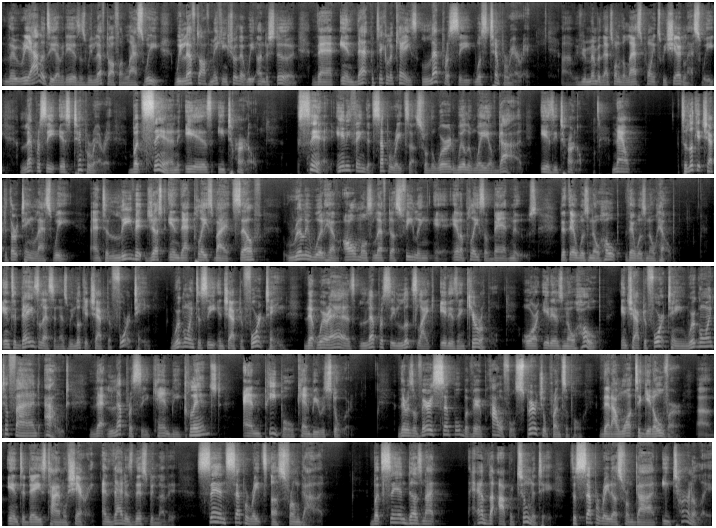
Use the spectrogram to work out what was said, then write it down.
The reality of it is, as we left off on last week, we left off making sure that we understood that in that particular case, leprosy was temporary. Uh, if you remember, that's one of the last points we shared last week. Leprosy is temporary, but sin is eternal. sin, anything that separates us from the word, will, and way of God, is eternal. Now, to look at chapter 13 last week and to leave it just in that place by itself really would have almost left us feeling in a place of bad news that there was no hope, there was no help. In today's lesson, as we look at chapter 14, we're going to see in chapter 14 that whereas leprosy looks like it is incurable or it is no hope, in chapter 14, we're going to find out that leprosy can be cleansed and people can be restored. There is a very simple but very powerful spiritual principle that I want to get over uh, in today's time of sharing, and that is this, beloved sin separates us from God. But sin does not have the opportunity to separate us from God eternally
